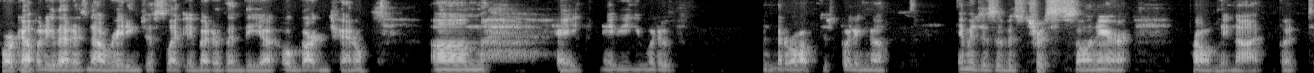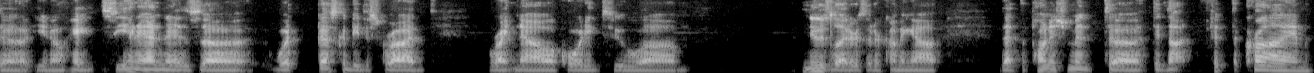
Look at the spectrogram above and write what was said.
for a company that is now rating just slightly better than the uh, Home Garden channel. Um, hey, maybe he would have been better off just putting uh, images of his trysts on air. Probably not, but uh, you know, hey, CNN is uh, what best can be described right now, according to um, newsletters that are coming out, that the punishment uh, did not fit the crime,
